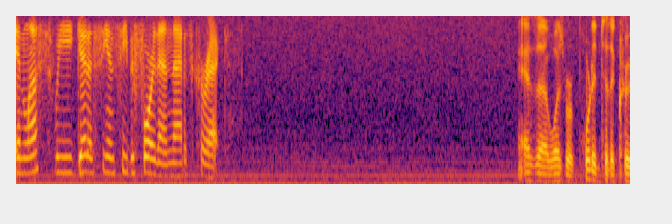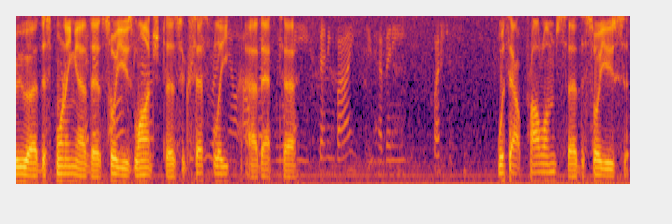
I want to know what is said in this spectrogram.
Unless we get a CNC before then, that is correct. As uh, was reported to the crew uh, this morning, uh, the Soyuz launched uh, successfully. Uh, that uh, without problems, the Soyuz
